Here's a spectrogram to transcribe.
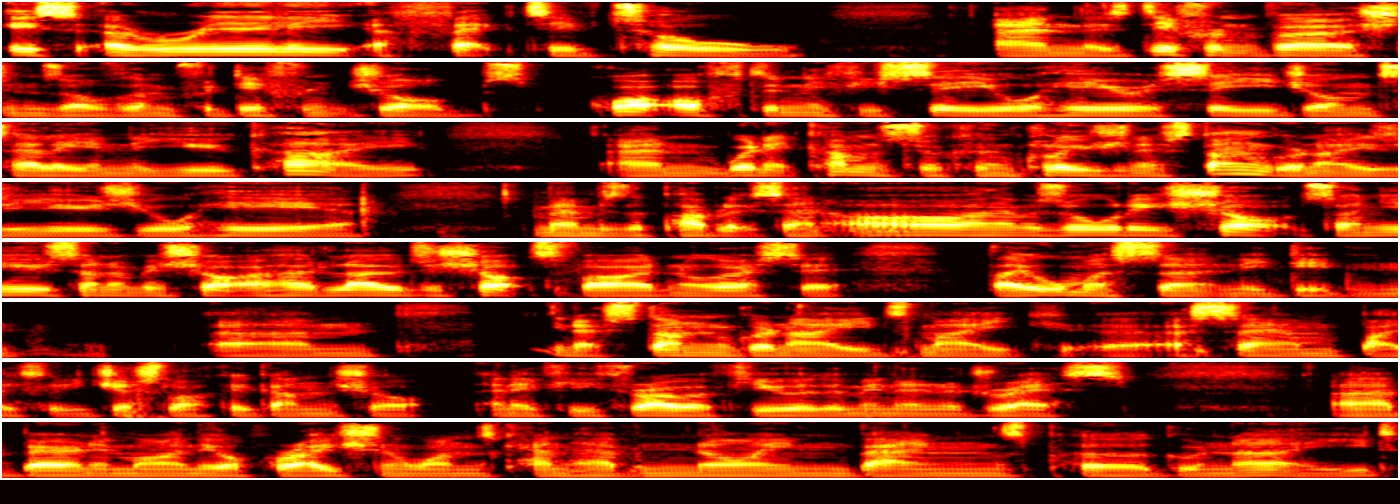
it's a really effective tool, and there's different versions of them for different jobs. Quite often, if you see or hear a siege on telly in the UK, and when it comes to a conclusion, if stun grenades are used, you'll hear members of the public saying, "Oh, and there was all these shots. I knew someone had been shot. I heard loads of shots fired, and all the rest of it." They almost certainly didn't. Um, you know, stun grenades make a sound basically just like a gunshot, and if you throw a few of them in an address, uh, bearing in mind the operational ones can have nine bangs per grenade.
